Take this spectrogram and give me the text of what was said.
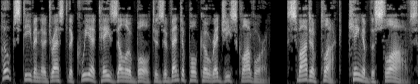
Pope Stephen addressed the Quia te Zelo bull to Zventopolko regi Sklavorum, Svatopluk, king of the Slavs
